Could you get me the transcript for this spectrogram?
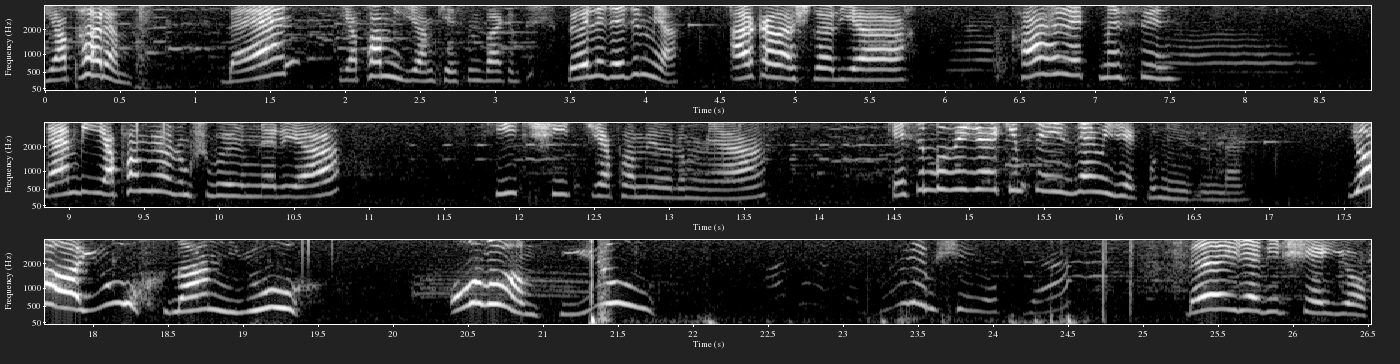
yaparım. Ben yapamayacağım kesin bakın. Böyle dedim ya. Arkadaşlar ya. Kahretmesin. Ben bir yapamıyorum şu bölümleri ya. Hiç hiç yapamıyorum ya. Kesin bu videoyu kimse izlemeyecek bunun yüzünden. Ya yuh lan yuh. Oğlum yuh. Böyle bir şey yok ya. Böyle bir şey yok.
